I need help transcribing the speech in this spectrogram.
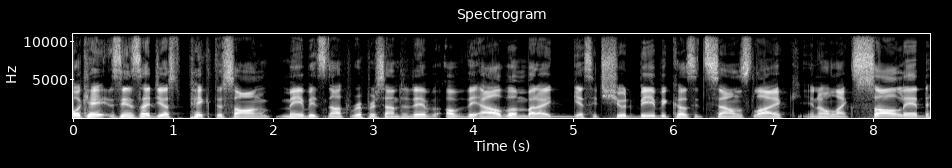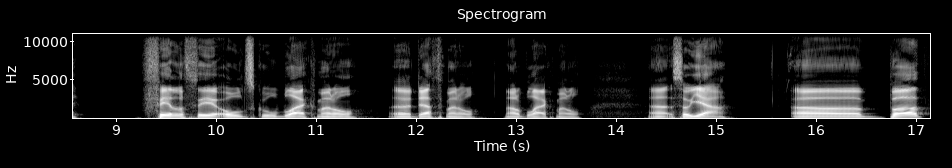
Okay, since I just picked the song, maybe it's not representative of the album, but I guess it should be because it sounds like, you know, like solid, filthy, old school black metal, uh, death metal, not a black metal. Uh, so yeah. Uh, but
